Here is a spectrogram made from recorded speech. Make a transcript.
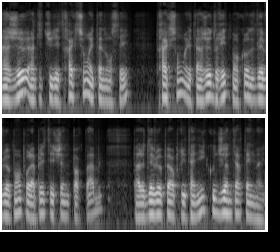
Un jeu intitulé Traction est annoncé. Traction est un jeu de rythme en cours de développement pour la PlayStation portable par le développeur britannique Kujo Entertainment,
